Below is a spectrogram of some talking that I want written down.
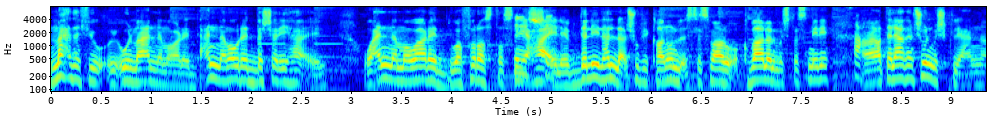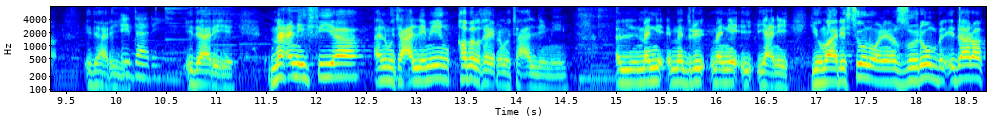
ما حدا في يقول ما عندنا موارد. عندنا مورد بشري هائل وعندنا موارد وفرص تصنيع هائلة. بدليل هلأ شوفي قانون الاستثمار وإقبال المستثمرين. معناتها لكن شو المشكلة عندنا إدارية. إدارية. إدارية. معني فيها المتعلمين قبل غير المتعلمين. من من يعني يمارسون وينظرون بالإدارة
